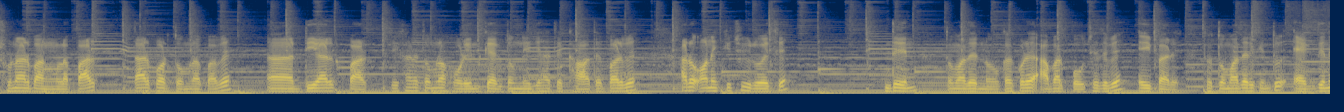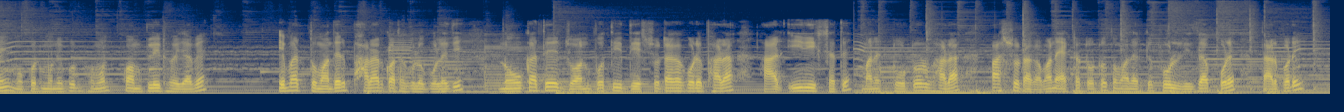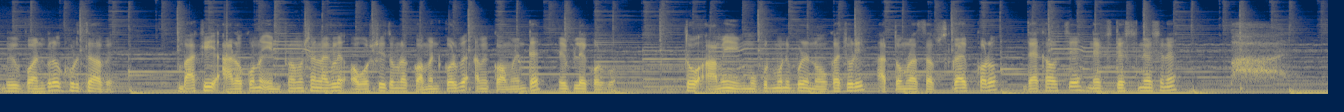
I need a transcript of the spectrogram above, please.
সোনার বাংলা পার্ক। তারপর তোমরা পাবে ডিয়ার পার্ক, যেখানে তোমরা হরিণকে একদম নিজে হাতে খাওয়াতে পারবে। আরও অনেক কিছুই রয়েছে। দেন তোমাদের নৌকা করে আবার পৌঁছে দেবে এই পারে। তো তোমাদের কিন্তু একদিনেই মুকুটমণিপুর ভ্রমণ কমপ্লিট হয়ে যাবে। এবার তোমাদের ভাড়ার কথাগুলো বলে দিই। নৌকাতে জনপ্রতি দেড়শো টাকা করে ভাড়া আর ই রিক্সাতে মানে টোটোর ভাড়া পাঁচশো টাকা। মানে একটা টোটো তোমাদেরকে ফুল রিজার্ভ করে তারপরেই ভিউ পয়েন্টগুলো ঘুরতে হবে। বাকি আরও কোনো ইনফরমেশান লাগলে অবশ্যই তোমরা কমেন্ট করবে, আমি কমেন্টে রিপ্লাই করব। তো আমি মুকুটমণিপুরে নৌকা চড়ি আর তোমরা সাবস্ক্রাইব করো। দেখা হচ্ছে নেক্সট ডেস্টিনেশনে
